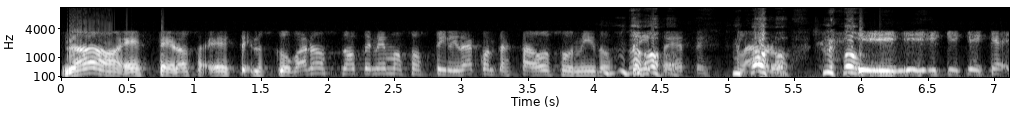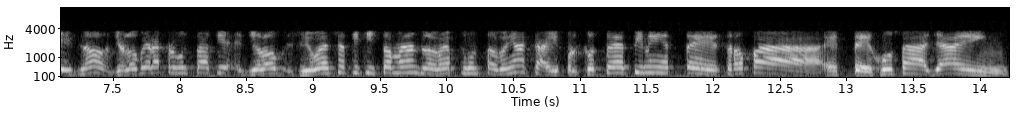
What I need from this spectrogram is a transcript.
No, este, los, este, los cubanos no tenemos hostilidad contra Estados Unidos. No, sí, Pepe, claro. no, no. Y, y, y, y- no, yo lo hubiera preguntado, yo lo, si hubiese aquí Quito Meléndez, lo hubiera preguntado, ven acá, ¿y por qué ustedes tienen este tropa este jusa allá en,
